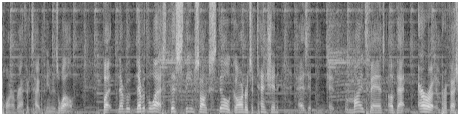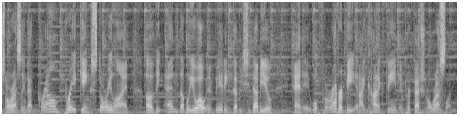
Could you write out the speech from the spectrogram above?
pornographic type theme as well. But never, nevertheless, this theme song still garners attention as it, it reminds fans of that era in professional wrestling, that groundbreaking storyline of the NWO invading WCW, and it will forever be an iconic theme in professional wrestling.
